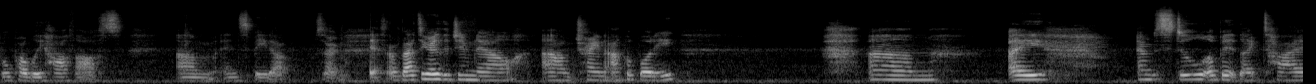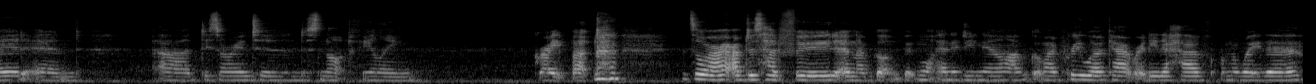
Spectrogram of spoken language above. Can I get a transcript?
will probably half-ass um, and speed up. So yes, I'm about to go to the gym now, um, train upper body. Um, I am still a bit like tired and uh, disoriented and just not feeling great but it's alright. I've just had food and I've got a bit more energy now. I've got my pre-workout ready to have on the way there.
